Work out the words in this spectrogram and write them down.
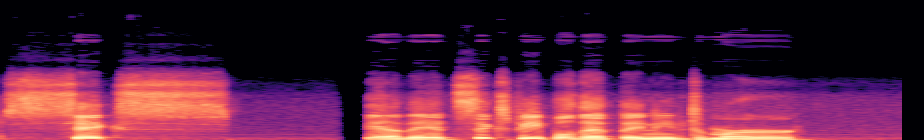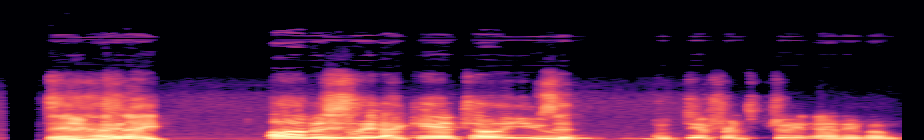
six yeah they had six people that they needed to murder they Six? had an And- idea honestly, I can't tell you it- the difference between any of them.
